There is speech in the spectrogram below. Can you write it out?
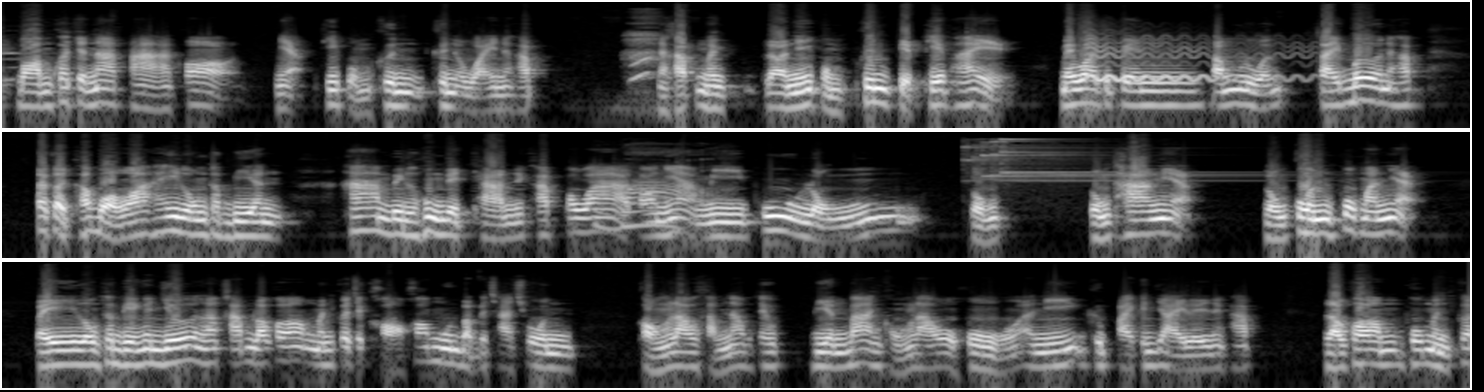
จปลอมก็จะหน้าตาก็เนี่ยที่ผมขึ้นขึ้นเอาไว้นะครับ นะครับ มันแล้วอันนี้ผมขึ้นเปรียบเทียบให้ ไม่ว่าจะเป็นตำรวจไซเบอร์นะครับ ถ้าเกิดเขาบอกว่าให้ลงทะเบียนห้ามไปลงเด็ดขาดนะครับ เพราะว่าว้าวตอนเนี้ยมีผู้หลงหลงหลงทางเนี่ย หลงกลพวกมันเนี่ย ไปลงทะเบียนกันเยอะนะครับ แล้วก็มันก็จะขอข้อมูลบัตรประชาชนของเราสำเนาทะเบียนบ้านของเราโอ้โหอันนี้คือไปกันใหญ่เลยนะครับ แล้วก็พวกมันก็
